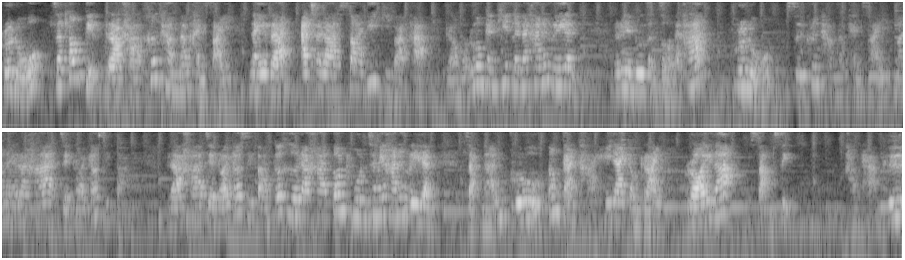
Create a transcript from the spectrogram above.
ครูหนูจะต้องติดราคาเครื่องทำน้ำแข็งใส ในร้านอัชราซาดี้กี่บาทค่ะ เรามาร่วมกันคิดเลยนะคะนักเรียน นักเรียนดูจากโจทย์นะคะ ครูหนูซื้อเครื่องทำน้ำแข็งใสมาในราคา 790 บาท ราคา 790 บาทก็คือราคาต้นทุนใช่ไหมคะนักเรียน จากนั้นครูต้องการขายให้ได้กำไรร้อยละ 30คำถามคือ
